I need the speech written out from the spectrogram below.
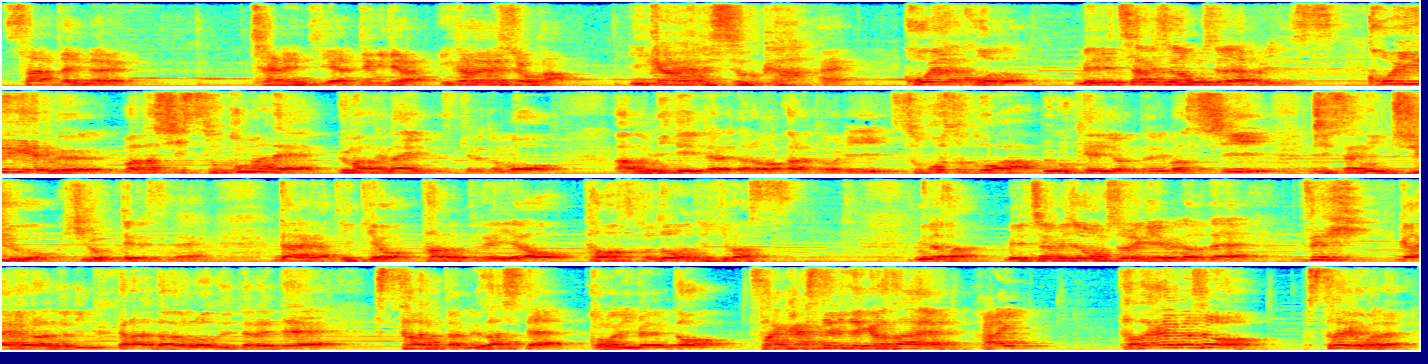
サンタになるチャレンジやってみてはいかがでしょうか？いいかがでしょうか？はい。荒野コードめちゃめちゃ面白いアプリです。こういうゲーム私そこまで上手くないんですけれどもあの見ていただいたら分かる通りそこそこは動けるようになりますし実際に銃を拾ってですね誰か敵を他のプレイヤーを倒すこともできます。皆さんめちゃめちゃ面白いゲームなのでぜひ概要欄のリンクからダウンロードいただいてサンタ目指してこのイベント参加してみてください。はい。戦いましょう。最後まで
